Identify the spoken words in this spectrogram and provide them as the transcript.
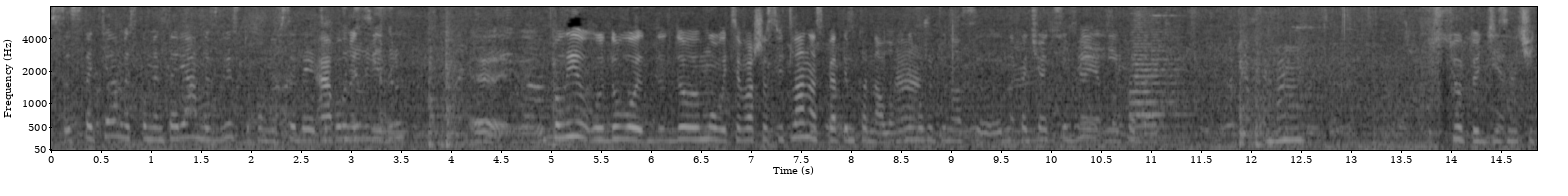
з статтями, з коментарями, з виступами, все дається А по повноцінно. телевізору? Е, Коли дово- домовиться ваша Світлана з п'ятим каналом, вони можуть у нас е, накачати собі і подати. Все тоді, значить,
